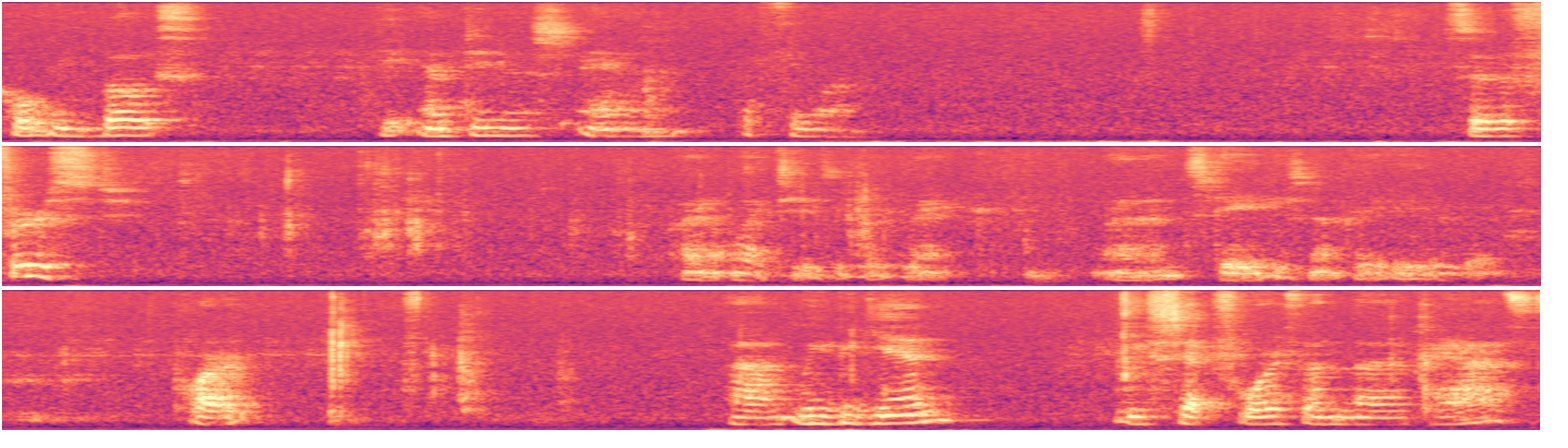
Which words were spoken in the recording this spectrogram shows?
holding both the emptiness and the form. So the first, I don't like to use the word rank, and stage is not great either, but part. Um, we begin, we set forth on the path,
